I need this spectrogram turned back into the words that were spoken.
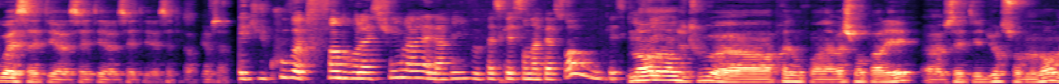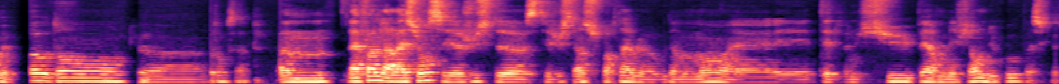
coup, ouais, ça a été, ça a été, ça a été, ça a été comme ça. Et du coup, votre fin de relation là, elle arrive parce qu'elle s'en aperçoit ou qu'est-ce Non, non, non, du tout. euh, après, donc, on en a vachement parlé. Euh, ça a été dur sur le moment, mais pas autant que, euh, autant que ça. Euh, la fin de la relation, c'est juste, euh, c'était juste insupportable. Au bout d'un moment, elle était devenue super méfiante, du coup, parce que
